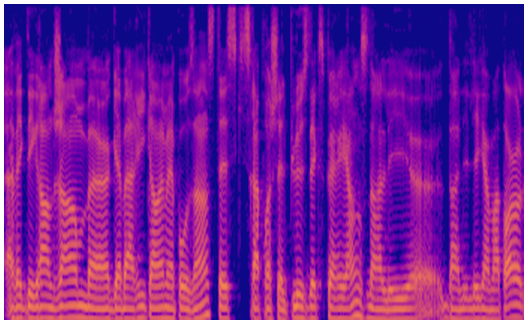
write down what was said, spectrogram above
avec des grandes jambes, un gabarit quand même imposant, c'était ce qui se rapprochait le plus d'expérience dans les euh, dans les ligues amateurs.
